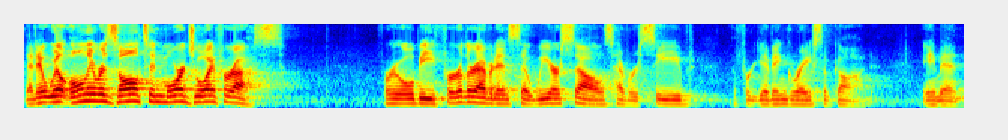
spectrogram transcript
that it will only result in more joy for us, for it will be further evidence that we ourselves have received the forgiving grace of God. Amen.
